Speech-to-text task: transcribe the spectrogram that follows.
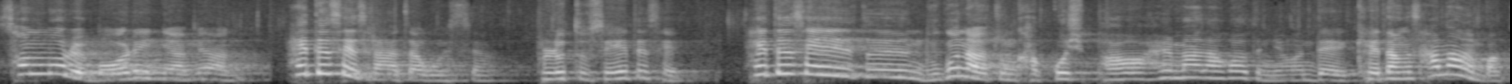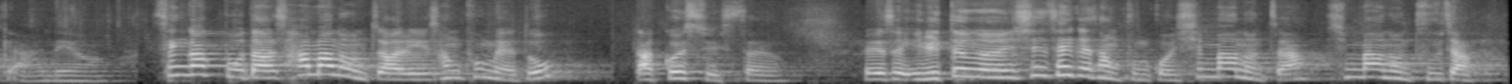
선물을 뭘 했냐면 헤드셋을 하자고 했어요. 블루투스 헤드셋. 헤드셋은 누구나 좀 갖고 싶어 할 만하거든요. 근데 개당 4만 원밖에 안 해요. 생각보다 4만 원짜리 상품에도 낚을 수 있어요. 그래서 1등은 신세계 상품권 10만 원장, 10만 원두 장.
